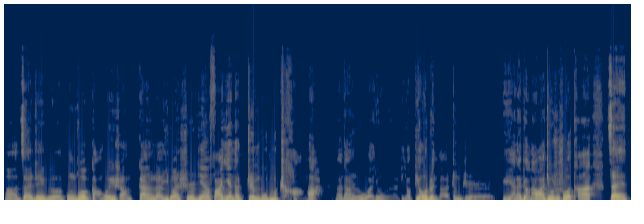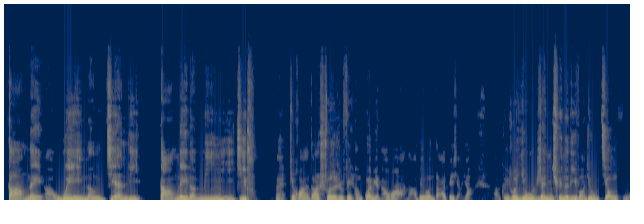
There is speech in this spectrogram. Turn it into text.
啊，在这个工作岗位上干了一段时间，发现他镇不住场啊。呃，当然，如果用比较标准的政治语言来表达的话，就是说他在党内啊未能建立党内的民意基础。哎，这话当然说的是非常冠冕堂皇啊，那背后大家可以想象啊，可以说有人群的地方就有江湖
